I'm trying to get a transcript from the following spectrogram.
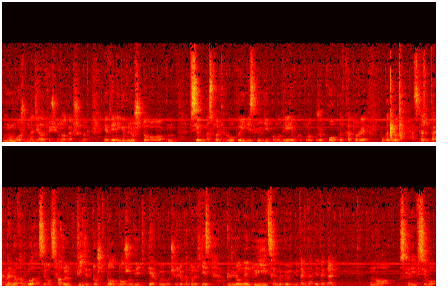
мы можем наделать очень много ошибок. Нет, я не говорю, что все мы настолько глупые, есть люди помудрее, у которых уже опыт, которые, у которых, скажем так, наметан глаз, и он сразу видит то, что должен видеть в первую очередь, у которых есть определенная интуиция, мы говорим и так далее, и так далее. Но, скорее всего,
